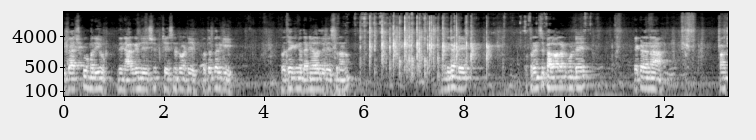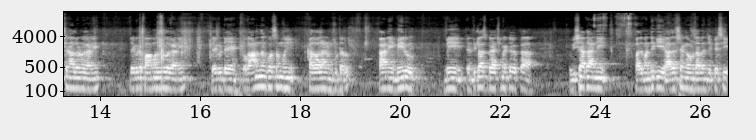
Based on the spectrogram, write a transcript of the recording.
ఈ బ్యాచ్కు మరియు దీన్ని ఆర్గనైజేషన్ చేసినటువంటి ప్రతి ఒక్కరికి ప్రత్యేకంగా ధన్యవాదాలు తెలియజేస్తున్నాను. ఎందుకంటే ఫ్రెండ్స్ కలవాలనుకుంటే ఎక్కడైనా ఫంక్షన్ హాల్లోనూ కానీ లేకుంటే ఫామ్ హౌస్లో కానీ లేకుంటే ఒక ఆనందం కోసం కలవాలని అనుకుంటారు. కానీ మీరు మీ టెన్త్ క్లాస్ బ్యాచ్మేట్ యొక్క విషాదాన్ని పది మందికి ఆదర్శంగా ఉండాలని చెప్పేసి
